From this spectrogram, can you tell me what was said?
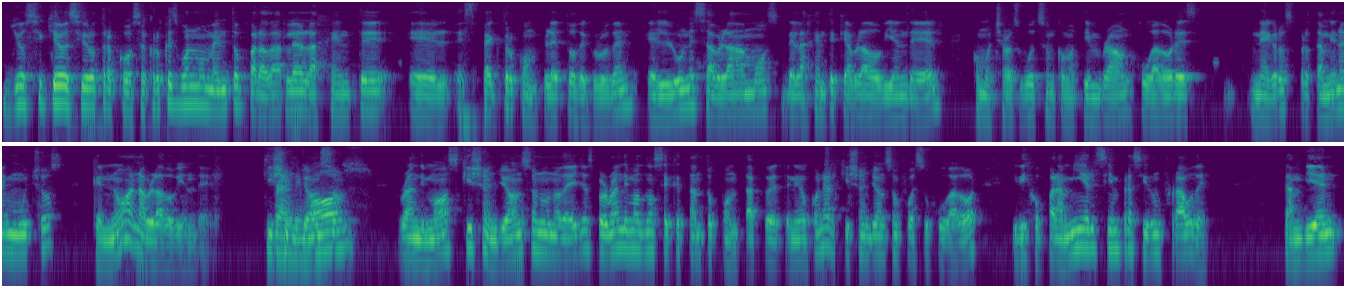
Yo sí quiero decir otra cosa. Creo que es buen momento para darle a la gente el espectro completo de Gruden. El lunes hablábamos de la gente que ha hablado bien de él, como Charles Woodson, como Tim Brown, jugadores negros, pero también hay muchos que no han hablado bien de él. Keyshawn Johnson, Randy Moss, Keyshawn Johnson, uno de ellos, pero Randy Moss no sé qué tanto contacto he tenido con él. Keyshawn Johnson fue su jugador y dijo, para mí él siempre ha sido un fraude. También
